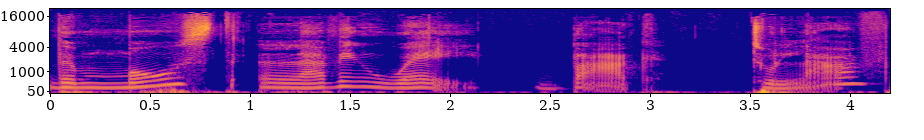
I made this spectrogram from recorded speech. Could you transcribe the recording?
The most loving way back to love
